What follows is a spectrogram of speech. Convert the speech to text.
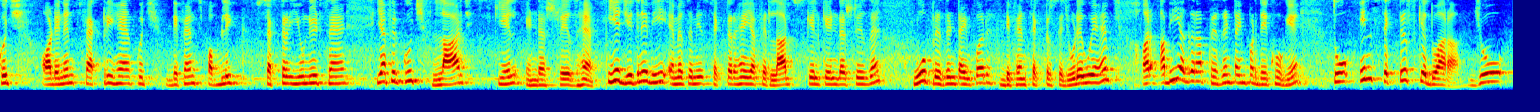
कुछ ऑर्डिनेंस फैक्ट्री हैं, कुछ डिफेंस पब्लिक सेक्टर यूनिट्स हैं या फिर कुछ लार्ज स्केल इंडस्ट्रीज़ हैं। ये जितने भी एम सेक्टर हैं या फिर लार्ज स्केल के इंडस्ट्रीज़ हैं, वो प्रेजेंट टाइम पर डिफेंस सेक्टर से जुड़े हुए हैं। और अभी अगर आप प्रेजेंट टाइम पर देखोगे तो इन सेक्टर्स के द्वारा जो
